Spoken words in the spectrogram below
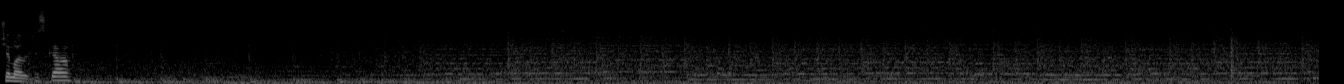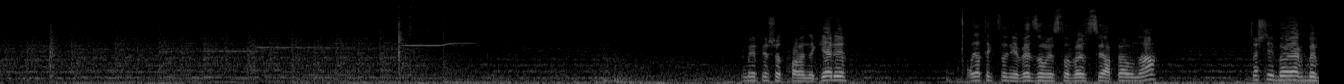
Siema ludziska. Moje pierwsze odpalone giery. Dla tych co nie wiedzą jest to wersja pełna. Wcześniej była jakby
